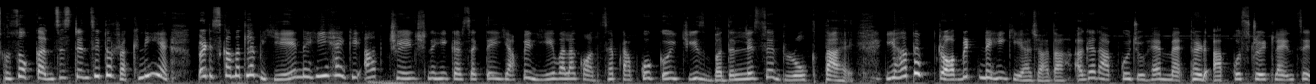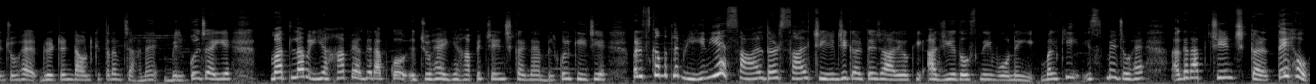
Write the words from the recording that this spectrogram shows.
सो so, कंसिस्टेंसी तो रखनी है बट इसका मतलब ये नहीं है कि आप चेंज नहीं कर सकते या फिर ये वाला कॉन्सेप्ट आपको कोई चीज़ बदलने से रोकता है। यहाँ पे प्रॉबिट नहीं किया जाता। अगर आपको जो है मेथड आपको स्ट्रेट लाइन से जो है रिटर्न डाउन की तरफ़ जाना है बिल्कुल जाइए। मतलब यहाँ पे अगर आपको जो है यहाँ पे चेंज करना है बिल्कुल कीजिए। पर इसका मतलब ये नहीं है साल दर साल चेंज ही करते जा रहे हो कि आज ये दोस्त नहीं वो नहीं। बल्कि इसमें जो है अगर आप चेंज करते हो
